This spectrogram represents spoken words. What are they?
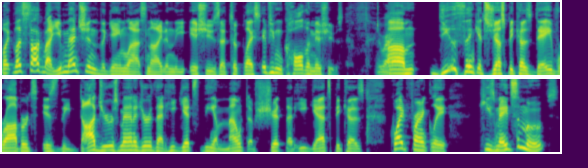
But let's talk about it. You mentioned the game last night and the issues that took place, if you can call them issues. Right. Um, do you think it's just because Dave Roberts is the Dodgers manager that he gets the amount of shit that he gets? Because, quite frankly, he's made some moves.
